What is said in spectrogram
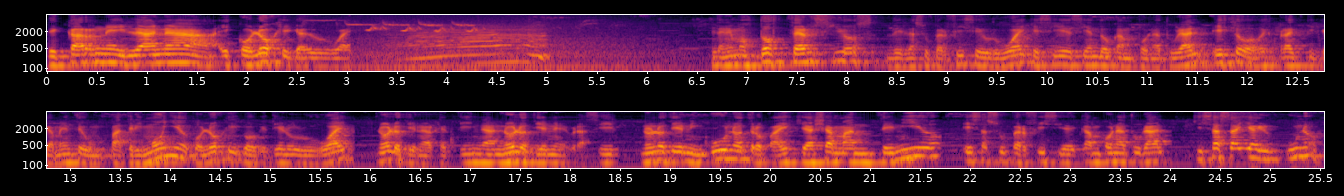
de carne y lana ecológica de Uruguay. Tenemos dos tercios de la superficie de Uruguay que sigue siendo campo natural. Esto es prácticamente un patrimonio ecológico que tiene Uruguay. No lo tiene Argentina, no lo tiene Brasil, no lo tiene ningún otro país que haya mantenido esa superficie de campo natural. Quizás hay algunos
